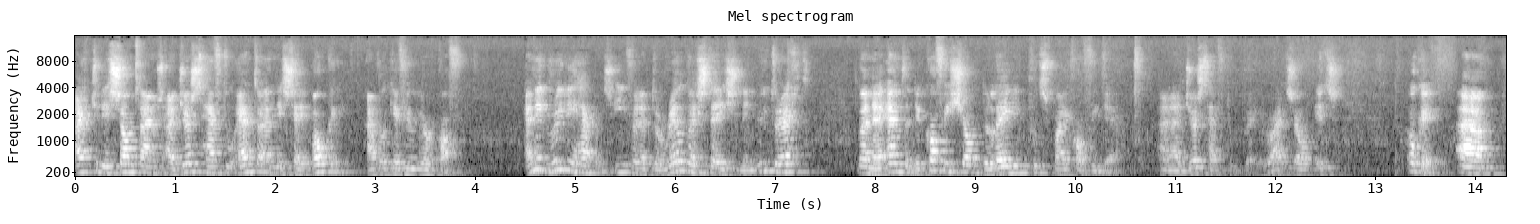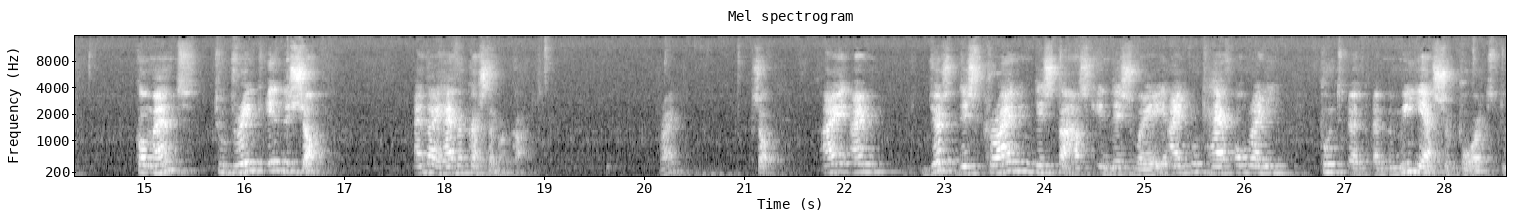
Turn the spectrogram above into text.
Actually, sometimes I just have to enter and they say, okay, I will give you your coffee. And it really happens, even at the railway station in Utrecht, when I enter the coffee shop, the lady puts my coffee there. And I just have to pay, right? So it's, okay, um, command to drink in the shop. And I have a customer card, right? So I, I'm just describing this task in this way. I could have already put a, a, media support to,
